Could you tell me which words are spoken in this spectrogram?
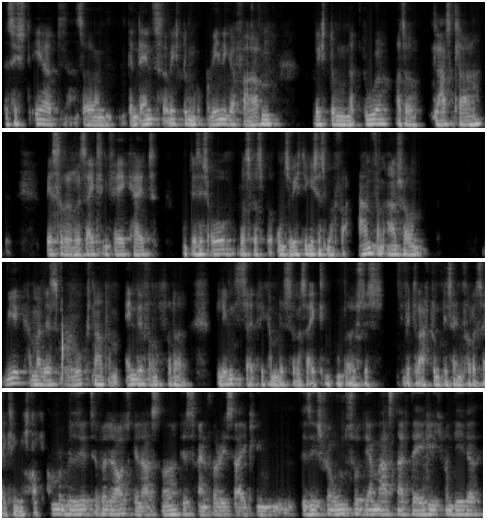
es ist eher so eine Tendenz Richtung weniger Farben, Richtung Natur, also glasklar, bessere Recyclingfähigkeit und das ist auch was, was uns wichtig ist, dass wir von Anfang an schauen, wie kann man das Produkt nach am Ende von, von der Lebenszeit, wie kann man das recyceln? Und da ist das, die Betrachtung Design for Recycling wichtig. Haben wir bis jetzt fast ausgelassen, oder? Design for Recycling. Das ist für uns so dermaßen alltäglich und jeder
